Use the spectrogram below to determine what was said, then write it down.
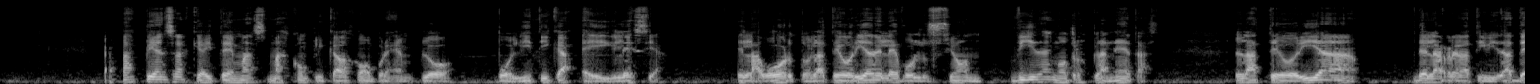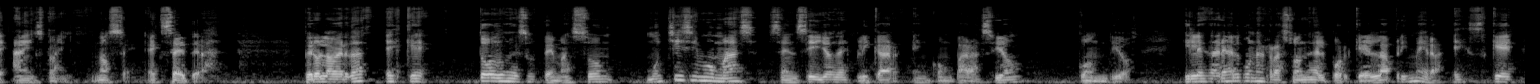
Capaz piensas que hay temas más complicados como por ejemplo política e iglesia, el aborto, la teoría de la evolución, vida en otros planetas la teoría de la relatividad de Einstein, no sé, etcétera. Pero la verdad es que todos esos temas son muchísimo más sencillos de explicar en comparación con Dios. Y les daré algunas razones del por qué. La primera es que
